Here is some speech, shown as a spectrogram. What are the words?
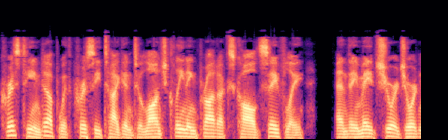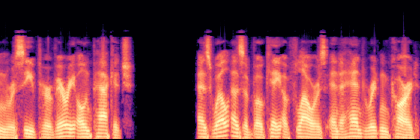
Kris teamed up with Chrissy Teigen to launch cleaning products called Safely, and they made sure Jordyn received her very own package. As well as a bouquet of flowers and a handwritten card,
